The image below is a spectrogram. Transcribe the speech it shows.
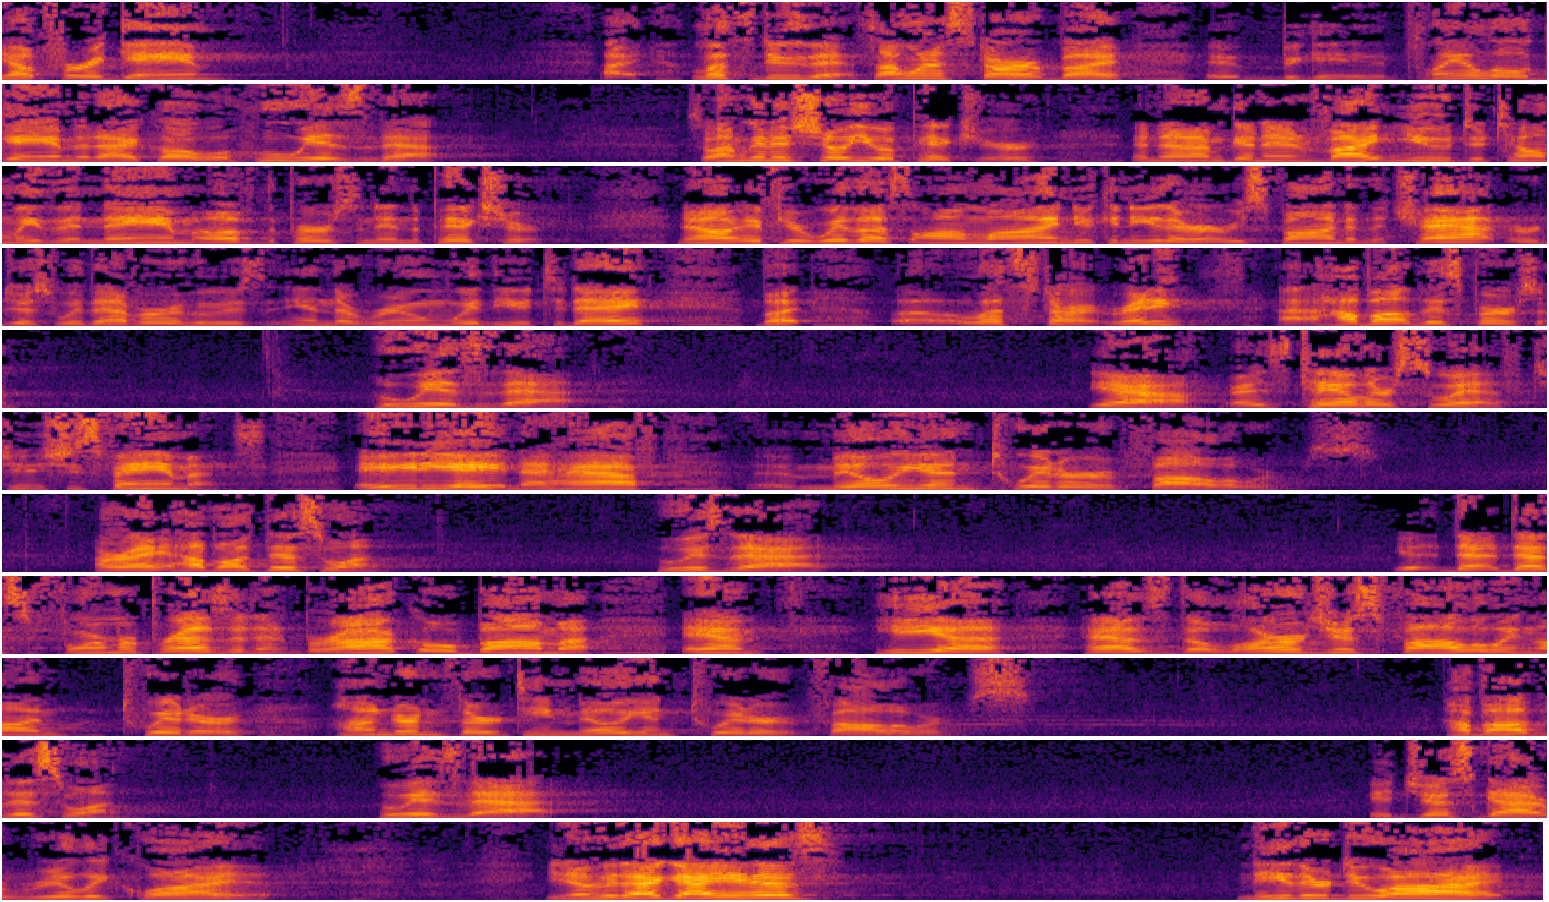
You up for a game? I, let's do this. I want to start by uh, playing a little game that I call, well, who is that? So I'm going to show you a picture, and then I'm going to invite you to tell me the name of the person in the picture. Now, if you're with us online, you can either respond in the chat or just with ever who's in the room with you today. But uh, let's start. Ready? Uh, how about this person? Who is that? Yeah, it's Taylor Swift. She, she's famous. 88 and a half million Twitter followers. All right, how about this one? Who is that? that that's former President Barack Obama. And he uh, has the largest following on Twitter 113 million Twitter followers. How about this one? Who is that? It just got really quiet. You know who that guy is? Neither do I.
